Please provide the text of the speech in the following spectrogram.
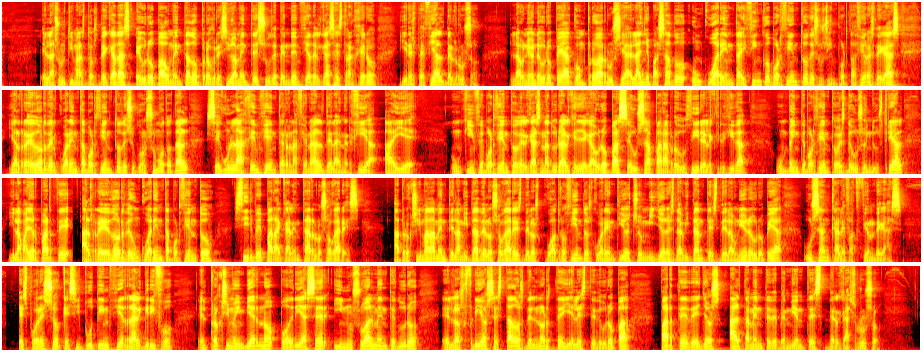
En las últimas dos décadas, Europa ha aumentado progresivamente su dependencia del gas extranjero y en especial del ruso. La Unión Europea compró a Rusia el año pasado un 45% de sus importaciones de gas y alrededor del 40% de su consumo total, según la Agencia Internacional de la Energía, AIE. Un 15% del gas natural que llega a Europa se usa para producir electricidad, un 20% es de uso industrial y la mayor parte, alrededor de un 40%, sirve para calentar los hogares. Aproximadamente la mitad de los hogares de los 448 millones de habitantes de la Unión Europea usan calefacción de gas. Es por eso que si Putin cierra el grifo, el próximo invierno podría ser inusualmente duro en los fríos estados del norte y el este de Europa, parte de ellos altamente dependientes del gas ruso.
